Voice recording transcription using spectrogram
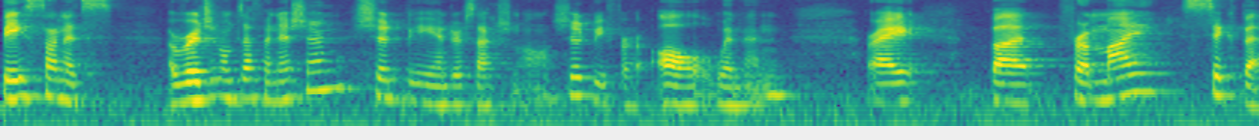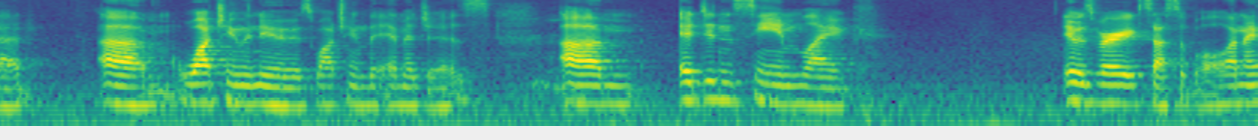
based on its original definition, should be intersectional, should be for all women, right? But from my sickbed, um, watching the news, watching the images, um, it didn't seem like it was very accessible. And I,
